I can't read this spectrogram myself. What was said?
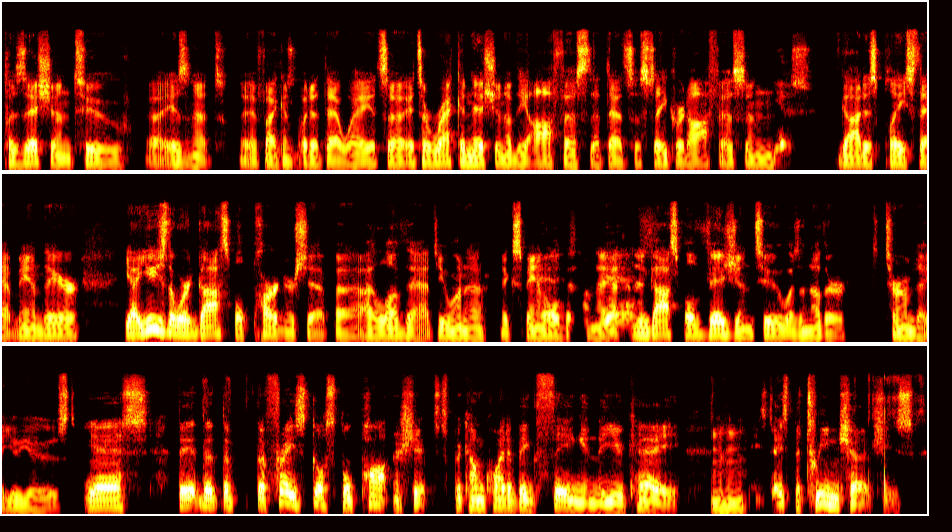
position too, uh, isn't it? If I can put it that way, it's a it's a recognition of the office that that's a sacred office, and yes. God has placed that man there. Yeah, you use the word gospel partnership. Uh, I love that. Do you want to expand yes. a little bit on that? Yes. And then gospel vision too was another term that you used. Yes, the, the the the, phrase gospel partnerships become quite a big thing in the UK mm-hmm. these days between churches.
